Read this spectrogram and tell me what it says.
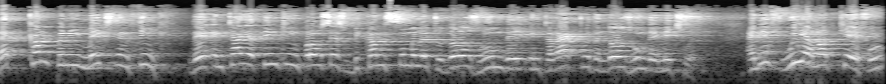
that company makes them think. Their entire thinking process becomes similar to those whom they interact with and those whom they mix with. And if we are not careful,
